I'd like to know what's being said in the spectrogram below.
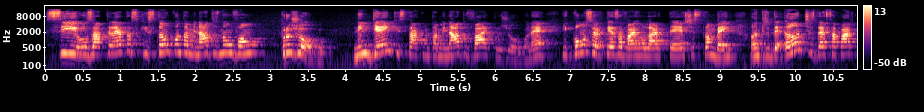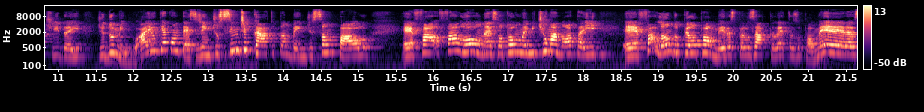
se os atletas que estão contaminados não vão pro jogo? Ninguém que está contaminado vai pro jogo, né? E com certeza vai rolar testes também antes dessa partida aí de domingo. Aí o que acontece, gente? O sindicato também de São Paulo é, fa falou, né? Soltou uma, emitiu uma nota aí é, falando pelo Palmeiras, pelos atletas do Palmeiras,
